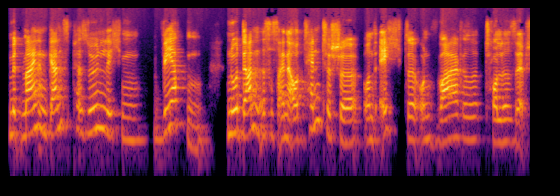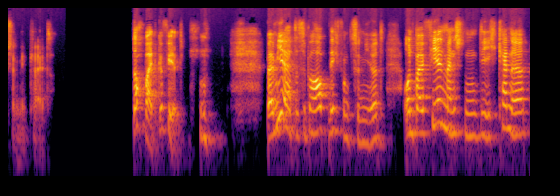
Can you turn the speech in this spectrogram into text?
mit meinen ganz persönlichen Werten, nur dann ist es eine authentische und echte und wahre, tolle Selbstständigkeit. Doch weit gefehlt. Bei mir hat es überhaupt nicht funktioniert. Und bei vielen Menschen, die ich kenne,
